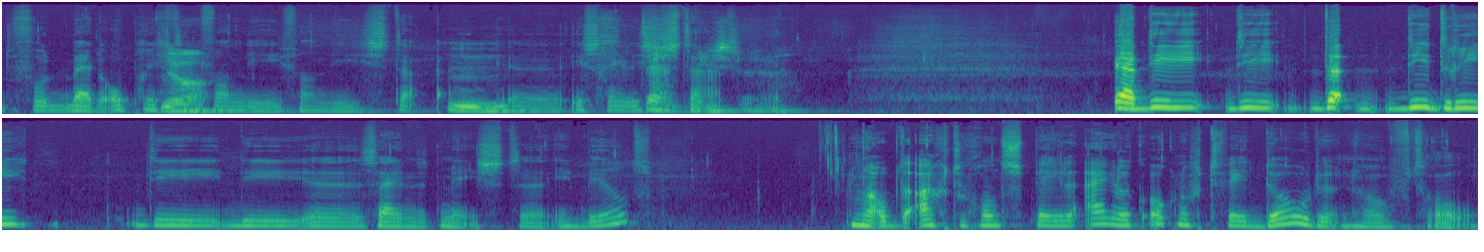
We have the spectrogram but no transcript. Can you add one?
voor, bij de oprichting Ja. van die, van die sta, Mhm. eh, Israëlische is, staat. eh, Ja, die, die, da- die drie die, die, eh, zijn het meest eh, in beeld. Maar op de achtergrond spelen eigenlijk ook nog twee doden een hoofdrol.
